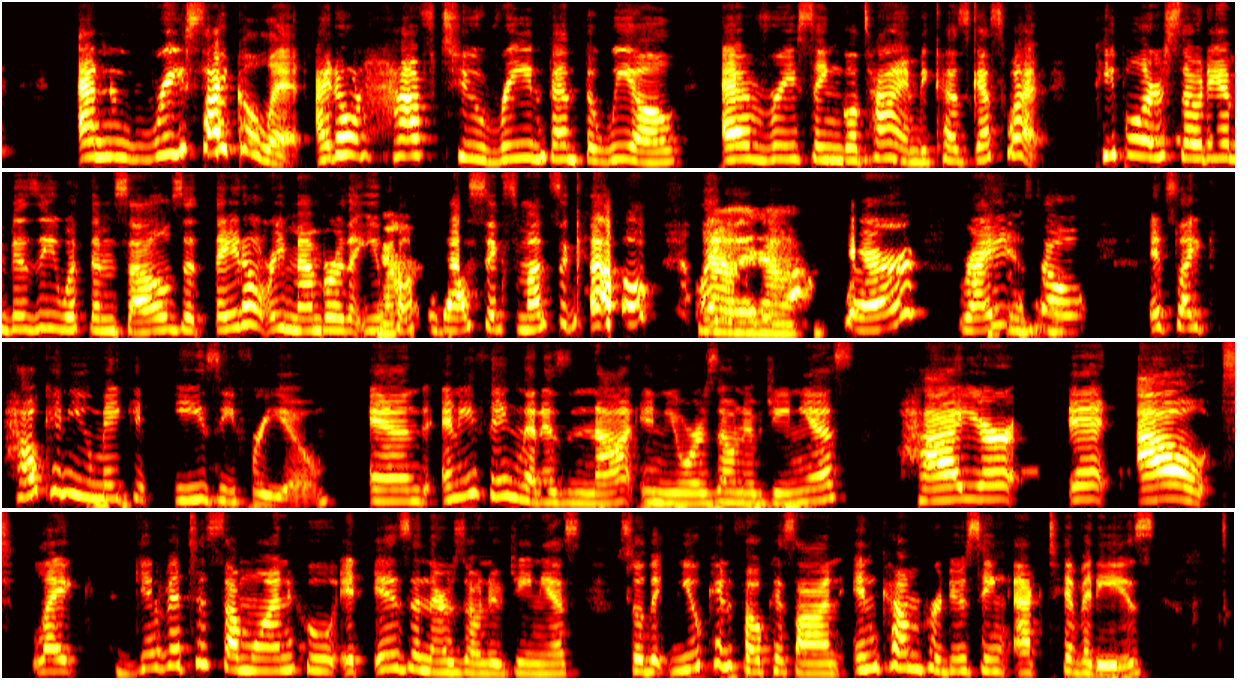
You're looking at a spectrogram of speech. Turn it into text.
and recycle it. I don't have to reinvent the wheel every single time because guess what? People are so damn busy with themselves that they don't remember that you posted that six months ago. like, no, they don't. care, right? Mhm. So it's like, how can you make it easy for you? And anything that is not in your zone of genius, hire it out. Like, give it to someone who it is in their zone of genius so that you can focus on income producing activities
